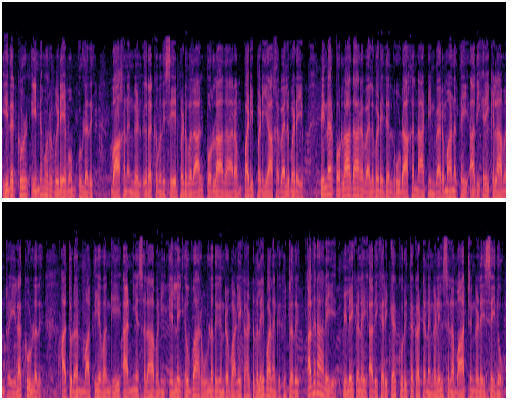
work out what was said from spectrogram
இதற்குள் இன்னமொரு விடயமும் உள்ளது. வாகனங்கள் இறக்குமதி செய்யப்படுவதால் பொருளாதாரம் படிப்படியாக வலுவடையும். பின்னர் பொருளாதார வலுவடை சென்றடைதல் ஊடாக நாட்டின் வருமானத்தை அதிகரிக்கலாம் என்ற இலக்கு உள்ளது. அத்துடன் மத்திய வங்கி அந்நிய செலாவணி எல்லை எவ்வாறு உள்ளது என்ற வழிகாட்டுதலை வழங்குகின்றது. அதனாலேயே விலைகளை அதிகரிக்க குறித்த கட்டணங்களில் சில மாற்றங்களை செய்தோம்.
